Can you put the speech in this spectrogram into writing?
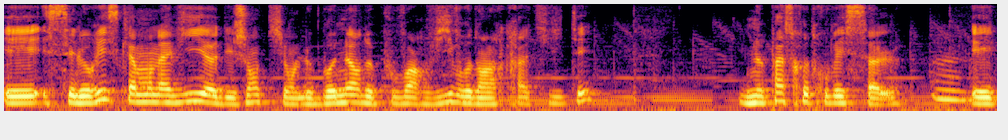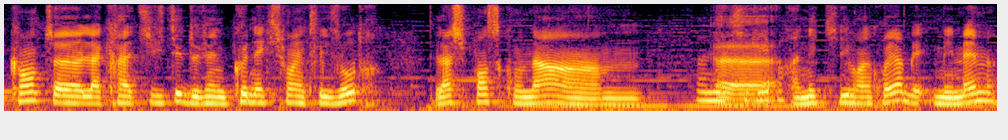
Et c'est le risque, à mon avis, euh, des gens qui ont le bonheur de pouvoir vivre dans leur créativité, ne pas se retrouver seuls. Mm. Et quand euh, la créativité devient une connexion avec les autres, là, je pense qu'on a un, un, équilibre. incroyable, mais même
